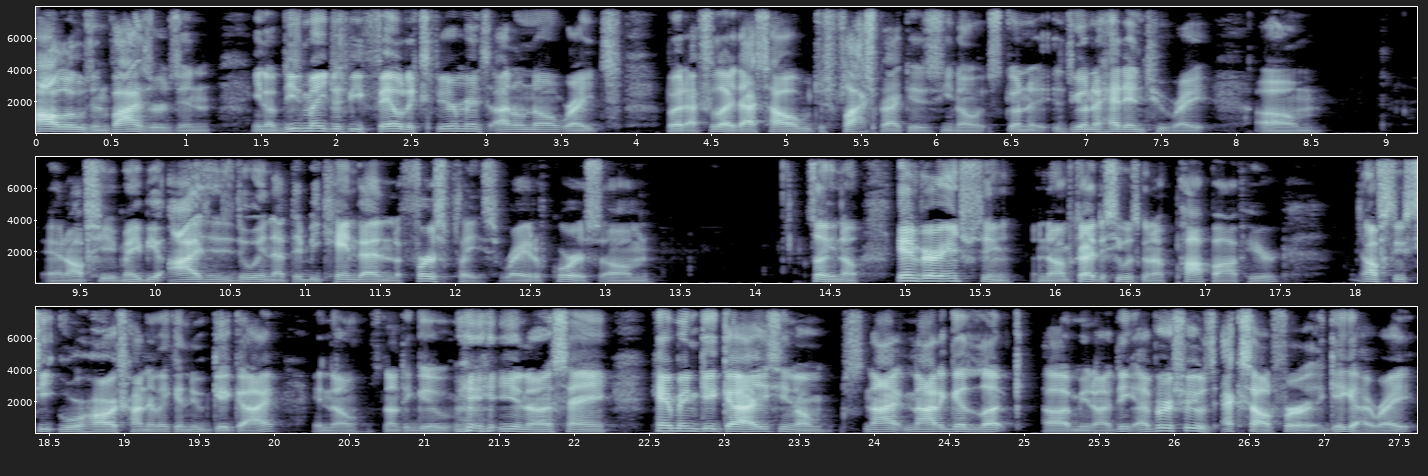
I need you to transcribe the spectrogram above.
hollows and visors and you know these may just be failed experiments i don't know right but i feel like that's how we just flashback is you know it's gonna it's gonna head into right um and obviously maybe is doing that they became that in the first place right of course um so you know getting very interesting you know i'm excited to see what's gonna pop off here obviously see Urahara trying to make a new good guy. You know, it's nothing good. you know, saying him and good guys. You know, it's not not a good luck. Um, you know, I think I'm pretty sure he was exiled for a gigai, right?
